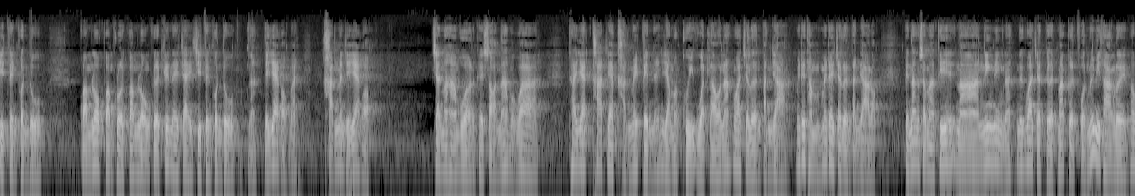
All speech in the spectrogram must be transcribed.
จิตเป็นคนดู ความโลภความโกรธความหลงเกิดขึ้นในใจจิตเป็นคนดูนะจะแยกออกมา ขันมันจะแยกออกอาจารย์มหาบัวเคยสอนนะบอกว่า ถ้าแยกธาตุแยกขันไม่เป็นนะอย่ามาคุยอวดเรานะ ว่าเจริญปัญญา ไม่ได้ทำไม่ได้เจริญปัญญาหรอกไปนั่งสมาธินานนิ่งๆนะนึกว่าจะเกิดมรรคเกิดผลไม่มีทางเลย เพราะ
